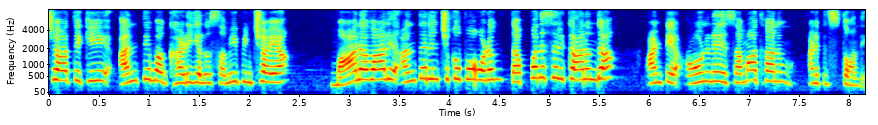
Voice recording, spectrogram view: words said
మానవజాతికి అంతిమ ఘడియలు సమీపించాయా? మానవాళి అంతరించుకుపోవడం తప్పనిసరి కానుందా? అంటే అవుననే సమాధానం అనిపిస్తోంది.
